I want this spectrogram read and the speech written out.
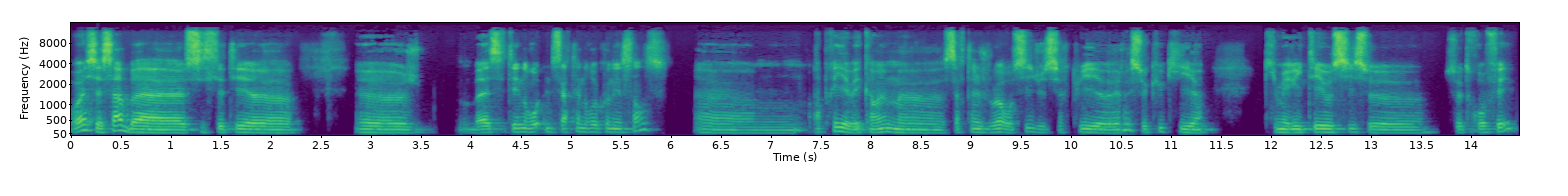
Ouais, c'est ça. Bah, c'était euh, euh, c'était une, une, certaine reconnaissance. Euh, après, il y avait quand même euh, certains joueurs aussi du circuit euh, RSEQ qui qui méritaient aussi ce, ce trophée.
